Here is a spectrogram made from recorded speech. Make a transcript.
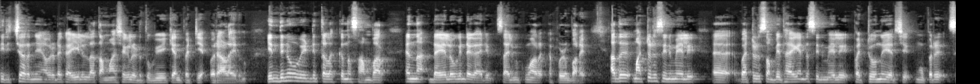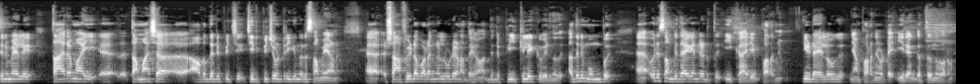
തിരിച്ചറിഞ്ഞ് അവരുടെ കയ്യിലുള്ള തമാശകൾ എടുത്ത് ഉപയോഗിക്കാൻ പറ്റിയ ഒരാളായിരുന്നു. എന്തിനോ വേണ്ടി തിളക്കുന്ന സാമ്പാർ എന്ന ഡയലോഗിന്റെ കാര്യം സലിം കുമാർ എപ്പോഴും പറയും. അത് മറ്റൊരു സിനിമയിൽ മറ്റൊരു സംവിധായകന്റെ സിനിമയിൽ പറ്റുമെന്ന് വിചാരിച്ച് മൂപ്പര് സിനിമയിൽ താരമായി തമാശ അവതരിപ്പിച്ച് ചിരിപ്പിച്ചുകൊണ്ടിരിക്കുന്ന ഒരു സമയമാണ് ഏഹ്, ഷാഫിയുടെ പടങ്ങളിലൂടെയാണ് അദ്ദേഹം അതിന്റെ പീക്കിലേക്ക് വരുന്നത്. അതിന് മുമ്പ് ഒരു സംവിധായകന്റെ അടുത്ത് ഈ കാര്യം പറഞ്ഞു. ഈ ഡയലോഗ് ഞാൻ പറഞ്ഞോട്ടെ ഈ രംഗത്ത് എന്ന് പറഞ്ഞു.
